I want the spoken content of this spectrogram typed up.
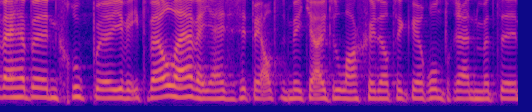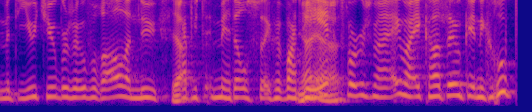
wij hebben een groep, uh, je weet wel, hè, jij zit mij altijd een beetje uit te lachen dat ik rondren met, met de YouTubers overal. En nu ja. heb je het inmiddels gewaardeerd ja, ja. volgens mij. Maar ik had ook in de groep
